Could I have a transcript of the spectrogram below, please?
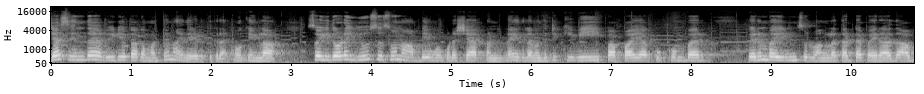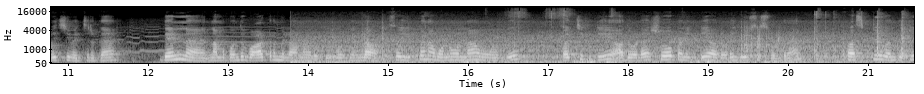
ஜஸ்ட் இந்த வீடியோக்காக மட்டும் நான் இதை எடுத்துக்கிறேன் ஓகேங்களா? ஸோ இதோட யூஸஸும் நான் அப்படியே உங்கள் கூட ஷேர் பண்ணிடுறேன். இதில் வந்துட்டு கிவி பப்பாயா குக்கும்பர் பெரும்பயின்னு தட்டை தட்டைப்பயிறு அதை அவிச்சு வச்சுருக்கேன். தென் நமக்கு வந்து வாட்டர் மிலானும் இருக்குது ஓகேங்களா? ஸோ இப்போ நான் ஒன்று ஒன்றா உங்களுக்கு வச்சுக்கிட்டே அதோட ஷோ பண்ணிக்கிட்டே அதோட யூஸஸ் சொல்கிறேன் ஃபஸ்ட்டு வந்துட்டு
